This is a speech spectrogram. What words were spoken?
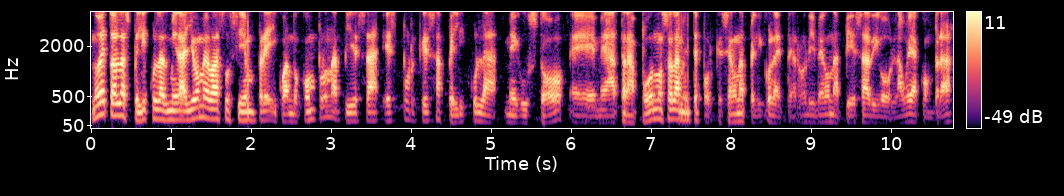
no de todas las películas, mira, yo me baso siempre y cuando compro una pieza es porque esa película me gustó, eh, me atrapó, no solamente porque sea una película de terror y veo una pieza, digo, la voy a comprar,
